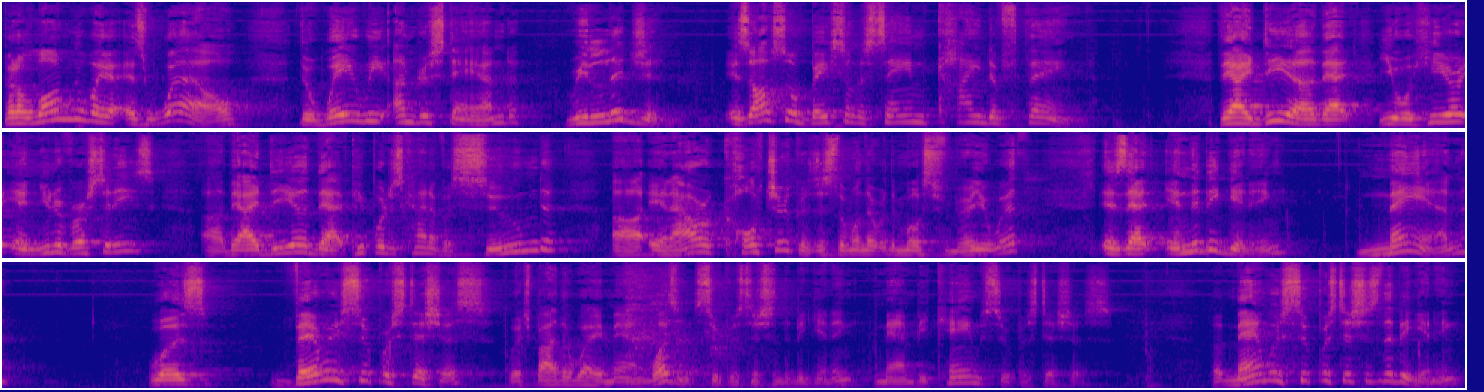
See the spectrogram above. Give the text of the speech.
But along the way as well, the way we understand religion is also based on the same kind of thing. The idea that you will hear in universities, uh, the idea that people just kind of assumed uh, in our culture, because it's the one that we're the most familiar with, is that in the beginning, man was very superstitious, which, by the way, man wasn't superstitious in the beginning, man became superstitious. But man was superstitious in the beginning,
